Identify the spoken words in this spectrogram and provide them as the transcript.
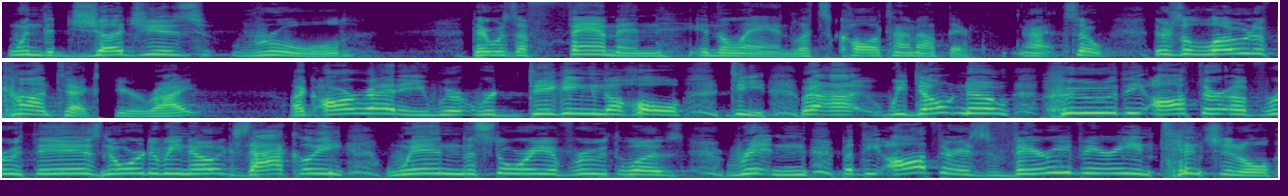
when the judges ruled, there was a famine in the land. Let's call a time out there. All right, so there's a load of context here, right? Like already, we're, we're digging the hole deep. Uh, we don't know who the author of Ruth is, nor do we know exactly when the story of Ruth was written, but the author is very, very intentional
